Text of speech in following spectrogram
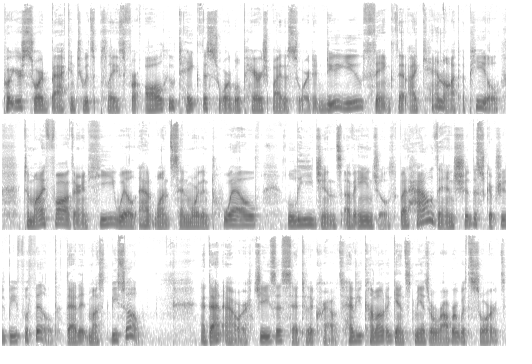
Put your sword back into its place, for all who take the sword will perish by the sword. And do you think that I cannot appeal to my Father, and he will at once send more than twelve legions of angels? But how then should the scriptures be fulfilled, that it must be so? At that hour, Jesus said to the crowds, Have you come out against me as a robber with swords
